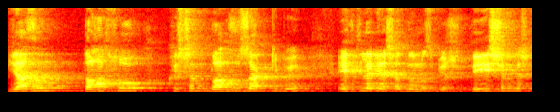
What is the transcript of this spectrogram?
yazın daha soğuk, kışın daha sıcak gibi etkiler yaşadığımız bir değişimdir.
